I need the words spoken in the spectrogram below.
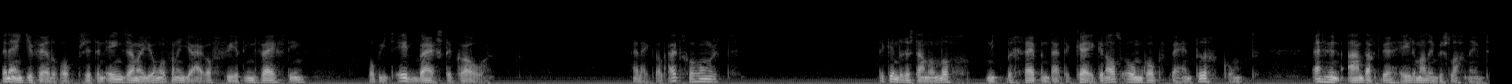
Een eindje verderop zit een eenzame jongen van een jaar of 14, 15 op iets eetbaars te kauwen. Hij lijkt wel uitgehongerd. De kinderen staan er nog niet begrijpend naar te kijken als oom Rob bij hen terugkomt en hun aandacht weer helemaal in beslag neemt.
